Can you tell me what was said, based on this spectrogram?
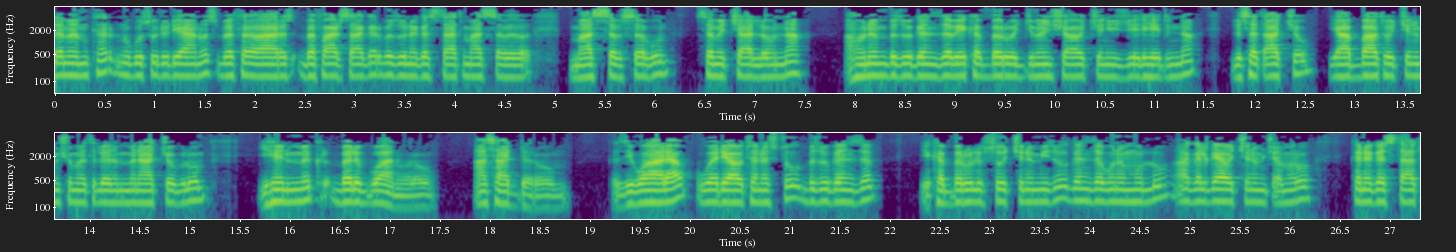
ለመምከር ንጉሱ ድዲያኖስ በፋርስ ሀገር ብዙ ነገስታት ማሰብሰቡን ሰምቻለሁና አሁንም ብዙ ገንዘብ የከበሩ እጅ መንሻዎችን ይዤ ልሄድና ልሰጣቸው የአባቶችንም ሹመት ልለምናቸው ብሎም ይህን ምክር በልቡ አኖረው አሳደረውም ከዚህ በኋላ ወዲያው ተነስቶ ብዙ ገንዘብ የከበሩ ልብሶችንም ይዞ ገንዘቡንም ሁሉ አገልጋዮችንም ጨምሮ ከነገስታቱ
